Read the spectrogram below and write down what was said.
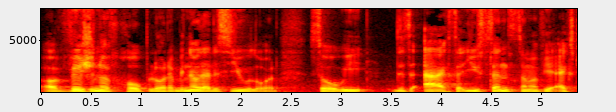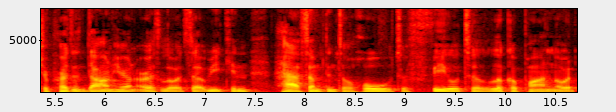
a vision of hope, Lord, and we know that it's you, Lord. So we just ask that you send some of your extra presence down here on earth, Lord, so that we can have something to hold, to feel, to look upon, Lord,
